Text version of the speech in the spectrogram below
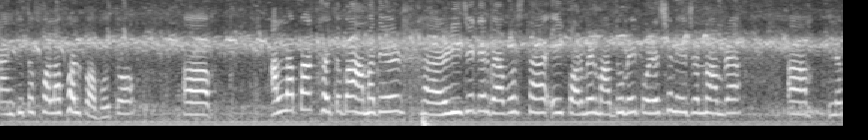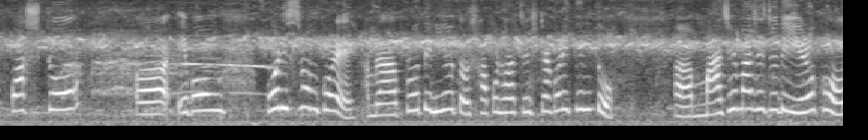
কাঙ্ক্ষিত ফলাফল পাবো। তো আহ, আল্লাহ হয়তো বা আমাদের রিজেকের ব্যবস্থা এই কর্মের মাধ্যমেই করেছেন। এই জন্য আমরা কষ্ট এবং পরিশ্রম করে আমরা প্রতিনিয়ত সফল হওয়ার চেষ্টা করি। কিন্তু মাঝে মাঝে যদি এরকম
